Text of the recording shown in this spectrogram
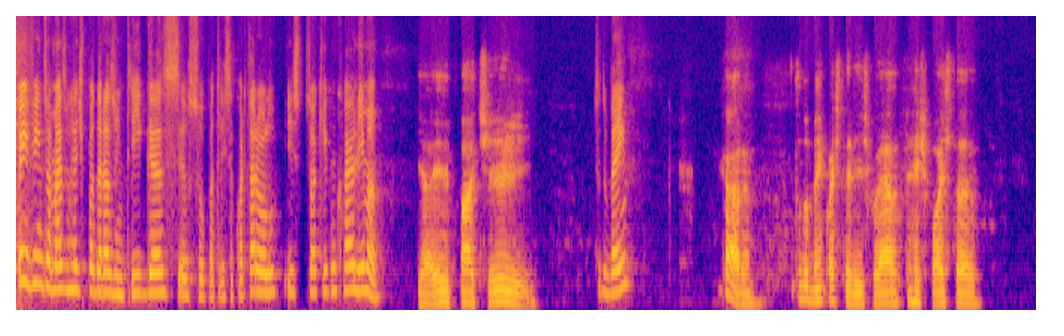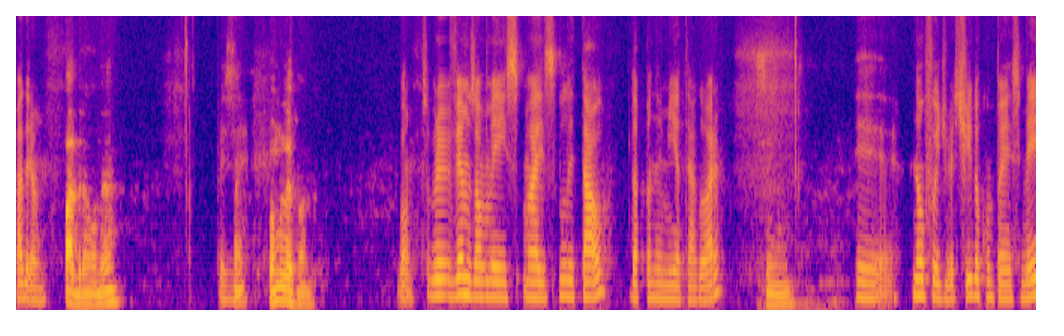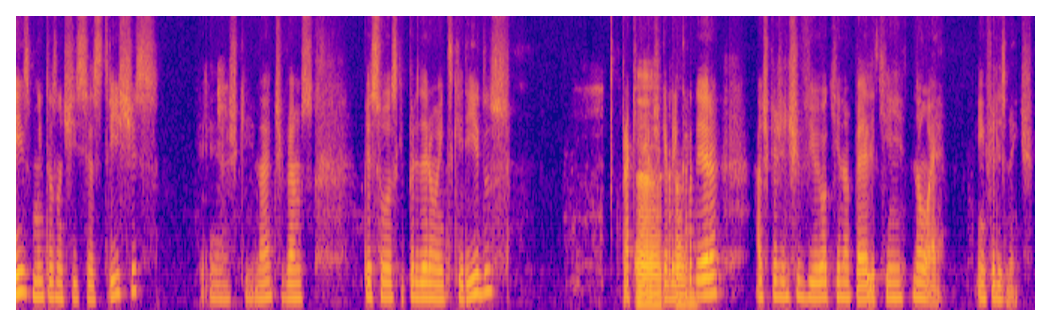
Bem-vindos a mais um Rede Poderosa Intrigas. Eu sou Patrícia Quartarolo e estou aqui com Caio Lima. E aí, Pati? Tudo bem? Cara, tudo bem com asterisco. É a resposta Padrão. padrão, né? Pois é. Vamos levando. Bom, sobrevivemos ao mês mais letal da pandemia até agora. Sim. É, não foi divertido acompanhar esse mês, muitas notícias tristes. É, acho que né, tivemos pessoas que perderam entes queridos. Para quem É, acha que é cara. brincadeira, acho que a gente viu aqui na pele que não é, infelizmente.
